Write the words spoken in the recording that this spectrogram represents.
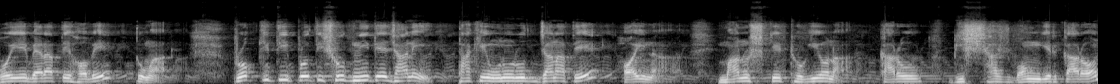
বয়ে বেড়াতে হবে তোমার। প্রকৃতি প্রতিশোধ নিতে জানে, তাকে অনুরোধ জানাতে হয় না। মানুষকে ঠগিও না, কারও বিশ্বাস ভঙ্গের কারণ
